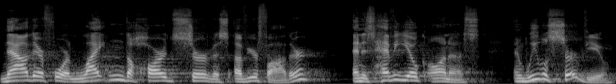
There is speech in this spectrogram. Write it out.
Now, therefore, lighten the hard service of your father and his heavy yoke on us, and we will serve you.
